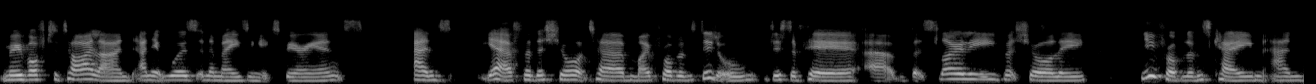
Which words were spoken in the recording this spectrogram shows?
move off to Thailand. And it was an amazing experience. And yeah, for the short term, my problems did all disappear, um, but slowly but surely, new problems came and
